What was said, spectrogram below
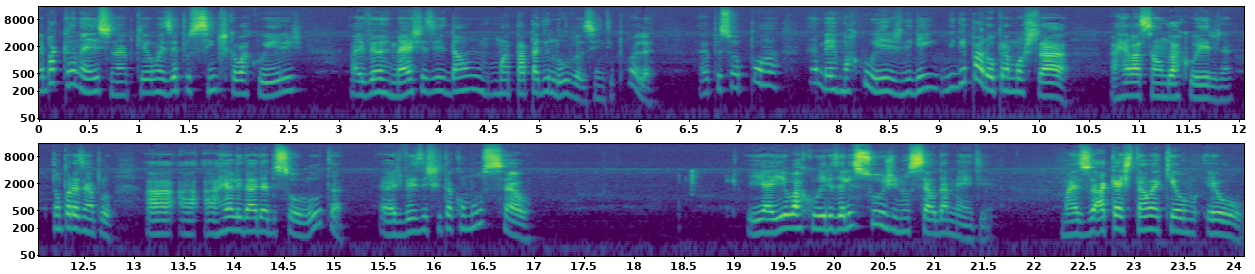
É bacana isso, né? Porque um exemplo simples que é o arco-íris, aí vem os mestres e dá um, uma tapa de luva, assim, tipo, olha. Aí a pessoa, porra, é mesmo arco-íris. Ninguém, ninguém parou para mostrar a relação do arco-íris, né? Então, por exemplo, a, a, a realidade absoluta é às vezes descrita como o céu. E aí o arco-íris ele surge no céu da mente. Mas a questão é que eu, eu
